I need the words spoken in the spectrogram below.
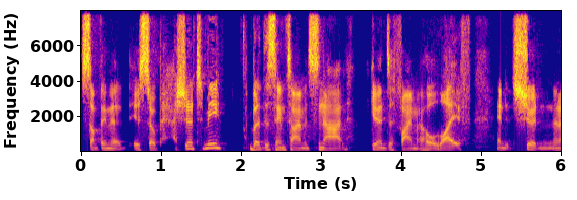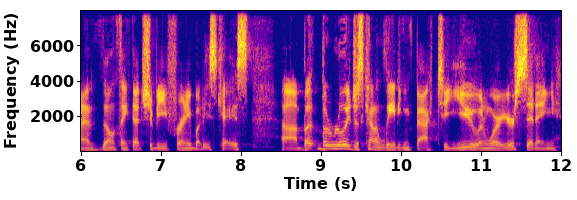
something that is so passionate to me. But at the same time it's not going to define my whole life and it shouldn't and i don't think that should be for anybody's case. Uh, but but really just kind of leading back to you and where you're sitting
